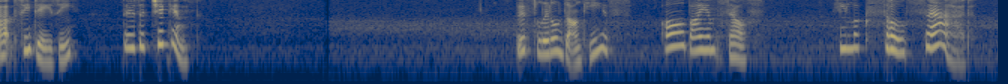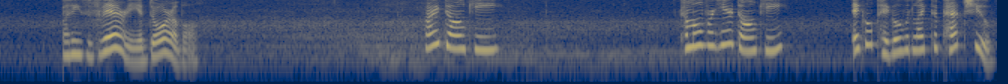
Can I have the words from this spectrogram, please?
Upsy Daisy, there's a chicken. This little donkey is all by himself. He looks so sad, but he's very adorable. Hi, donkey. Come over here, donkey. Iggle Piggle would like to pet you.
